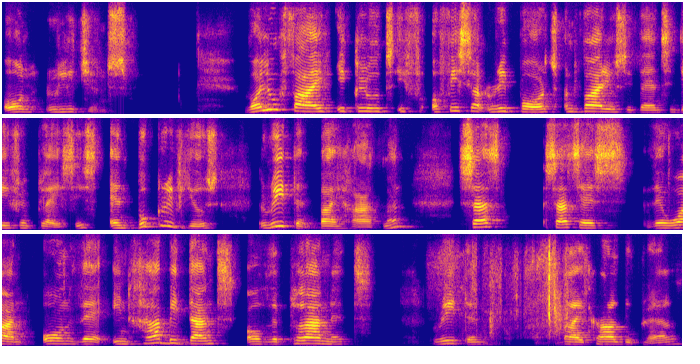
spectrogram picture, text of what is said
all religions. Volume 5 includes official reports on various events in different places and book reviews written by Hartmann, such, such as the one on the inhabitants of the planet, written by Carl du Prel,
